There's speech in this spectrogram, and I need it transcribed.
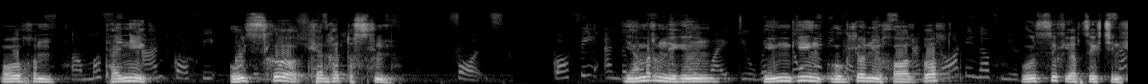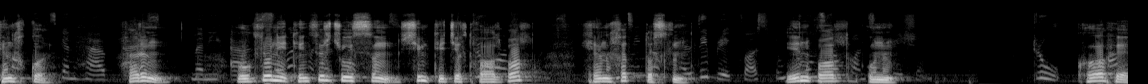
уух нь таныг өлсгөө хянахад туслана. Ямар нэгэн энгийн өглөөний хоол бол өлсөх явцыг чинь хянахгүй. Харин өглөөний тэнцвэржүүлсэн шимт хижээлт хоол бол хянахад туслана. Энэ бол үнэн. Кофе,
